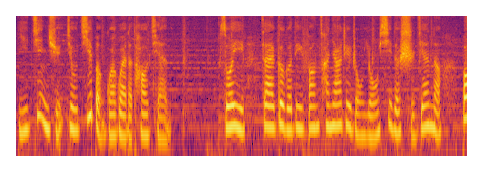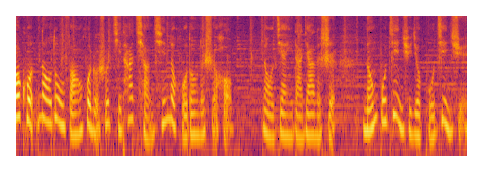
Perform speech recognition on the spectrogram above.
一进去就基本乖乖的掏钱。所以在各个地方参加这种游戏的时间呢，包括闹洞房或者说其他抢亲的活动的时候，那我建议大家的是。能不进去就不进去，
